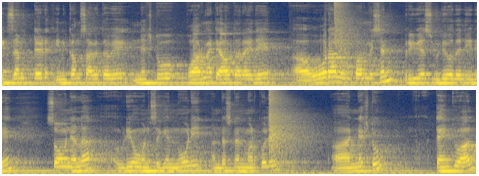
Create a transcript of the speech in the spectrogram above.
ಎಕ್ಸಮ್ಟೆಡ್ ಇನ್ಕಮ್ಸ್ ಆಗುತ್ತವೆ? ನೆಕ್ಸ್ಟು ಫಾರ್ಮ್ಯಾಟ್ ಯಾವ ಥರ ಇದೆ? ಓವರ್ ಆಲ್ ಇನ್ಫಾರ್ಮೇಷನ್ ಪ್ರೀವಿಯಸ್ ವಿಡಿಯೋದಲ್ಲಿ ಇದೆ. ಸೊ ಅವನ್ನೆಲ್ಲ ವಿಡಿಯೋ ಒನ್ಸ್ ಅಗೇನ್ ನೋಡಿ ಅಂಡರ್ಸ್ಟ್ಯಾಂಡ್ ಮಾಡ್ಕೊಳ್ಳಿ. Next thank you all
